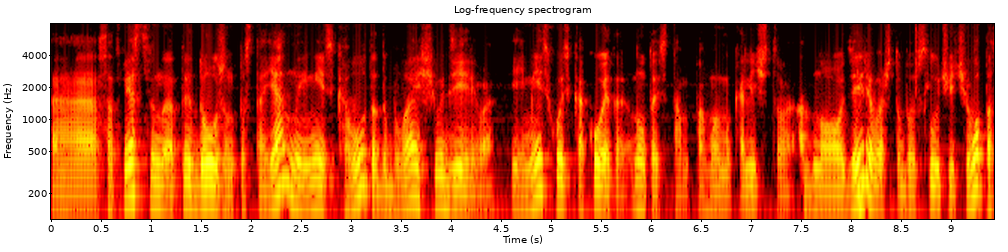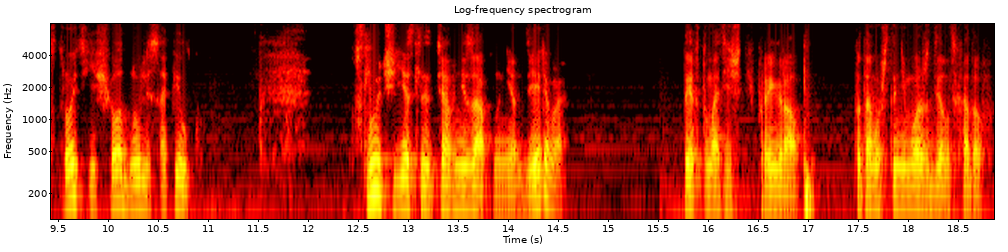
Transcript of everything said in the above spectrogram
Э, соответственно, ты должен постоянно иметь кого-то, добывающего дерево, и иметь хоть какое-то, ну, то есть там, по-моему, количество одного дерева, чтобы в случае чего построить еще одну лесопилку. В случае, если у тебя внезапно нет дерева, ты автоматически проиграл, потому что не можешь делать ходов.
